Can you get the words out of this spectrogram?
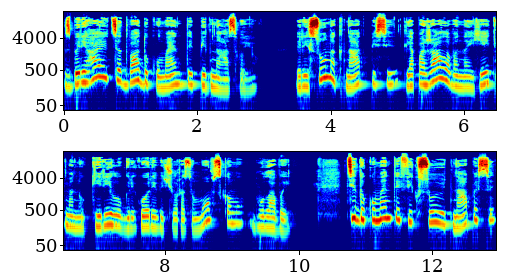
зберігаються два документи під назвою Рисунок надписи для пожалованной гетьману Кирилу Григорьевичу Разумовському булави. Ці документи фіксують написи,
